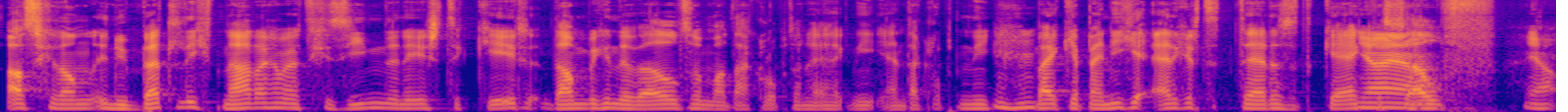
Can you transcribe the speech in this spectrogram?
als je dan in je bed ligt nadat je hem hebt gezien de eerste keer, dan begin je wel zo, maar dat klopt dan eigenlijk niet en dat klopt niet. Mhm. Maar ik heb mij niet geërgerd tijdens het kijken Ja, ja. zelf. Ja.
